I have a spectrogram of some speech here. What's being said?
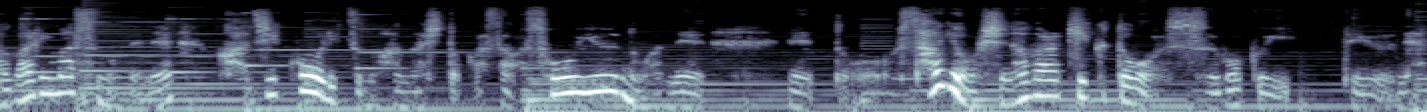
上がりますのでね、家事効率の話とかさ、そういうのはね、えっ、ー、と、作業しながら聞くとすごくいい。っていうね、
